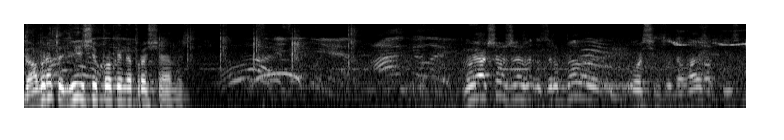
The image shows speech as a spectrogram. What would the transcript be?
Добре, тоді ще поки не прощаємось. Ну, якщо вже зробили осінь, то давай вже пісню.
